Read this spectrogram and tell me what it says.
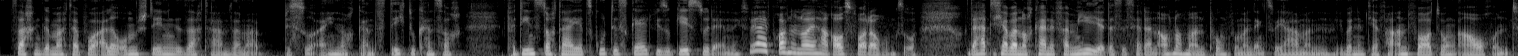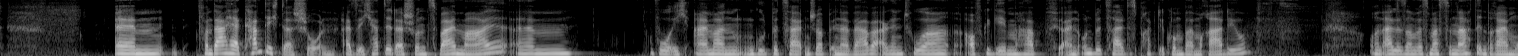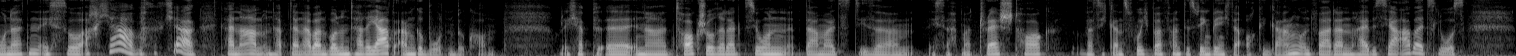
Sachen gemacht habe, wo alle Umstehenden gesagt haben, sag mal, bist du eigentlich noch ganz dicht? Du kannst doch, verdienst doch da jetzt gutes Geld, wieso gehst du denn? Ich so, ja, ich brauche eine neue Herausforderung. So. Und da hatte ich aber noch keine Familie. Das ist ja dann auch nochmal ein Punkt, wo man denkt, so ja, man übernimmt ja Verantwortung auch und ähm, von daher kannte ich das schon. Also ich hatte das schon zweimal, ähm, wo ich einmal einen gut bezahlten Job in der Werbeagentur aufgegeben habe für ein unbezahltes Praktikum beim Radio. Und alle sagen, was machst du nach den drei Monaten? Ich so, ach ja, ja, keine Ahnung. Und habe dann aber ein Volontariat angeboten bekommen. Oder ich habe äh, in einer Talkshow-Redaktion damals dieser, ich sag mal, Trash-Talk was ich ganz furchtbar fand. Deswegen bin ich da auch gegangen und war dann ein halbes Jahr arbeitslos,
